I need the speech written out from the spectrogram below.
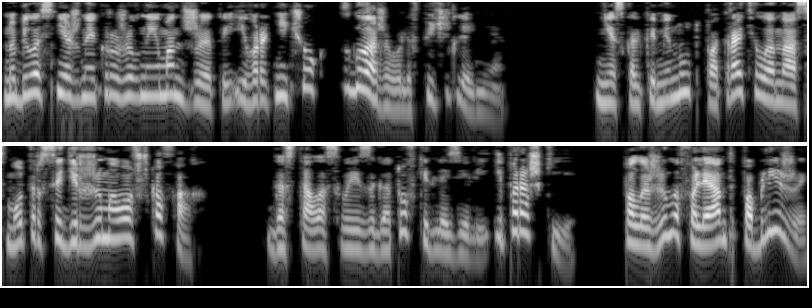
но белоснежные кружевные манжеты и воротничок сглаживали впечатление. Несколько минут потратила на осмотр содержимого в шкафах, достала свои заготовки для зелий и порошки, положила фолиант поближе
